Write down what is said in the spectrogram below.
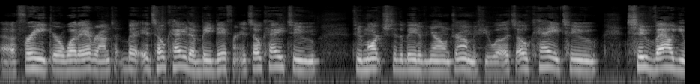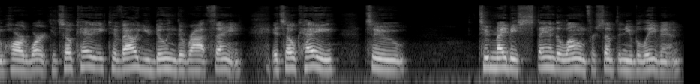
a freak or whatever. I'm t- but it's okay to be different. It's okay to to march to the beat of your own drum, if you will. It's okay to to value hard work. It's okay to value doing the right thing. It's okay to to maybe stand alone for something you believe in.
